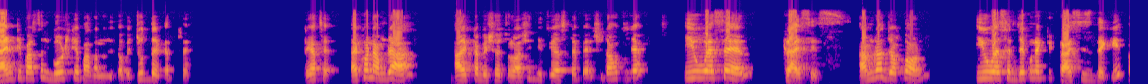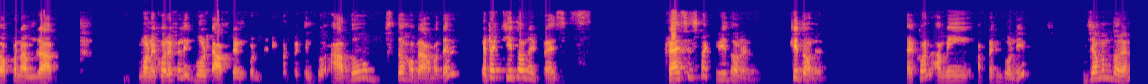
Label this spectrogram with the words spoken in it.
নাইনটি পার্সেন্ট গোল্ডকে প্রাধান্য দিতে হবে যুদ্ধের ক্ষেত্রে। ঠিক আছে? এখন আমরা আরেকটা বিষয় চলে আসি দ্বিতীয় স্টেপে সেটা হচ্ছে যে ইউএস এর ক্রাইসিস আমরা যখন ইউএস এর যে কোনো একটি ক্রাইসিস দেখি, তখন আমরা মনে করে ফেলি গোল্ড আপ কন্টিনিউ করবে। কিন্তু আদৌ বুঝতে হবে আমাদের এটা কি ধরনের ক্রাইসিস ক্রাইসিসটা কি ধরনের? কি ধরনের? এখন আমি আপনাকে বলি, যেমন ধরেন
